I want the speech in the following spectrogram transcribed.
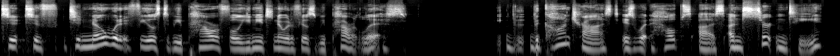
to to to know what it feels to be powerful, you need to know what it feels to be powerless. The, the contrast is what helps us uncertainty.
